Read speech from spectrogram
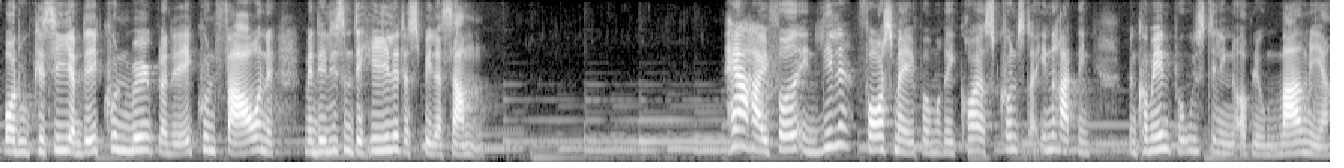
hvor du kan sige, at det er ikke kun møblerne, det er ikke kun farverne, men det er ligesom det hele, der spiller sammen. Her har I fået en lille forsmag på Marie Krøyers kunst og indretning, men kom ind på udstillingen og oplev meget mere.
